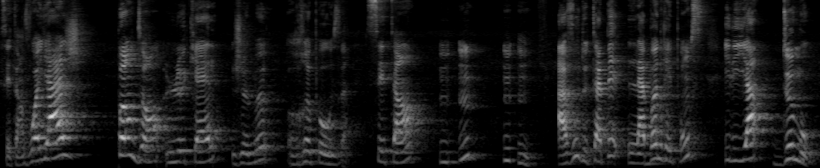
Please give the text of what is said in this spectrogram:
C'est un voyage pendant lequel je me repose. C'est un À vous de taper la bonne réponse. Il y a deux mots.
